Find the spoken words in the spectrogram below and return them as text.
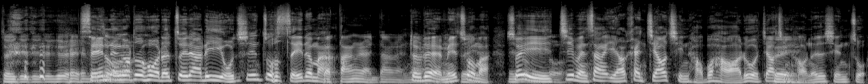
对对对对对，谁能够获得最大利益，我就先做谁的嘛。当然当然，对不对？没错嘛。所以基本上也要看交情好不好啊。如果交情好，那就先做。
